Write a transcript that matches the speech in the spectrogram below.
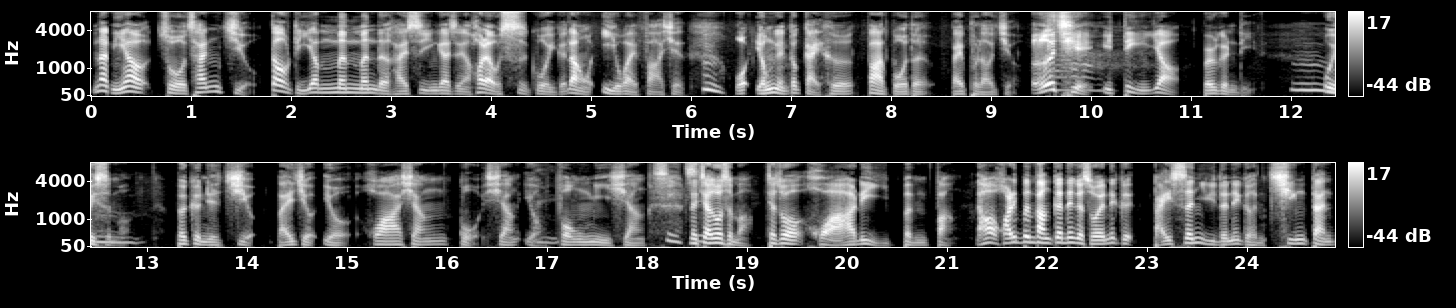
那你要佐餐酒，到底要闷闷的还是应该怎样？后来我试过一个，让我意外发现，嗯，我永远都改喝法国的白葡萄酒，而且一定要 Burgundy，嗯，为什么？Burgundy 的酒。白酒有花香、果香，有蜂蜜香，嗯、那叫做什么？叫做华丽奔放。然后华丽奔放跟那个所谓那个白生鱼的那个很清淡，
